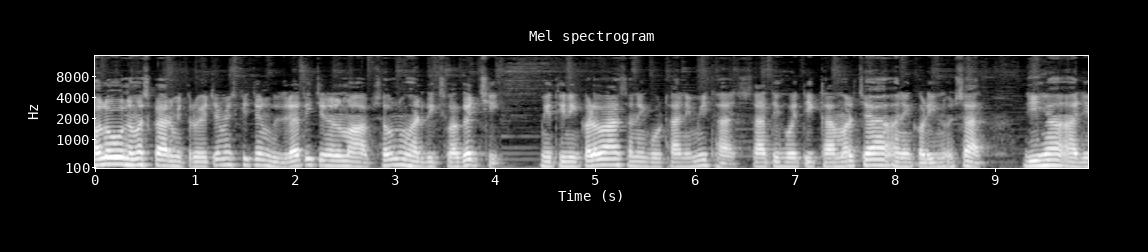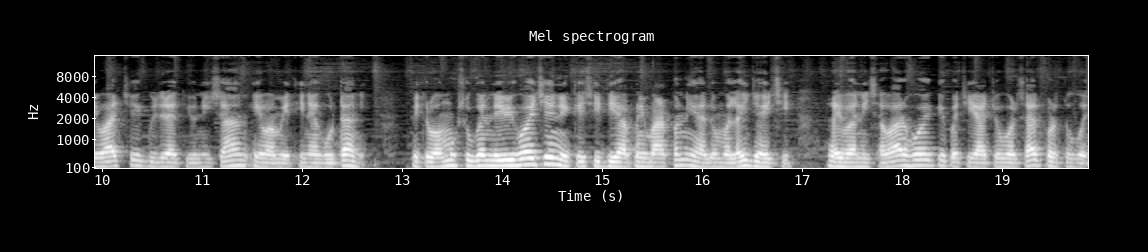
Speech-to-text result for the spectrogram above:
હલો, નમસ્કાર મિત્રો. એચએમએસ કિચન ગુજરાતી ચેનલમાં આપ સૌનું હાર્દિક સ્વાગત છે. મેથીની કડવાશ અને ગોઠાની મીઠાશ, સાથે હોય તીખા મરચાં અને કઢીનું શાક. જી હા, આજે વાત છે ગુજરાતીઓની શાન એવા મેથીના ગોટાની. મિત્રો, અમુક સુગંધ એવી હોય છે ને કે સીધી આપણી બાળપણની યાદોમાં લઈ જાય છે. રવિવારની સવાર હોય કે પછી આચો વરસાદ પડતો હોય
